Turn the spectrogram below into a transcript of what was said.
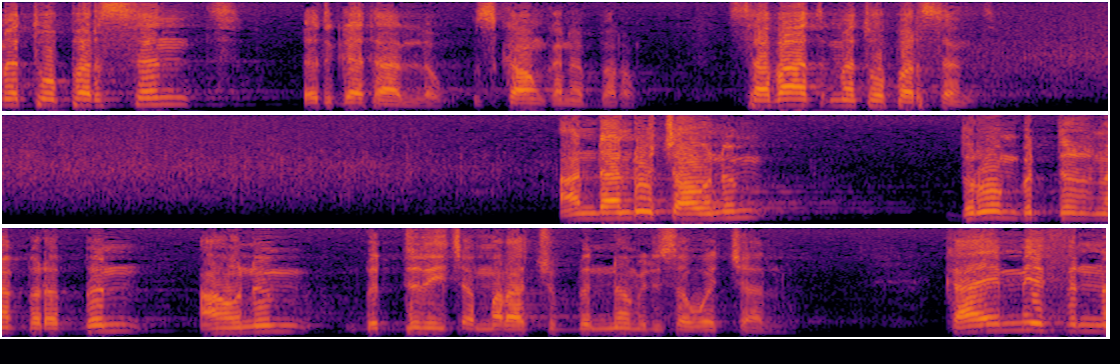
መቶ percent እድገት አለው እስካሁን ከነበረው ሰባት መቶ percent። አንዳንዶች አሁንም ድሮም ብድር ነበረብን አሁንም ብድር እየጨመራችሁብን ነው የሚሉ ሰዎች አሉ። ከ IMF እና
